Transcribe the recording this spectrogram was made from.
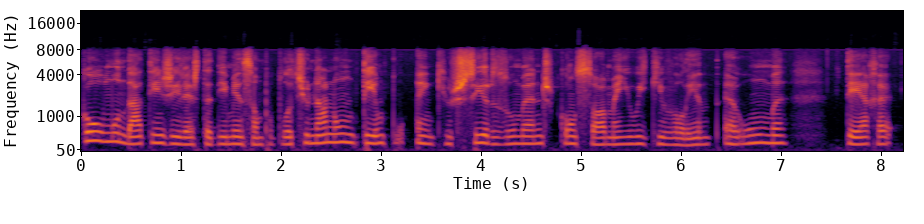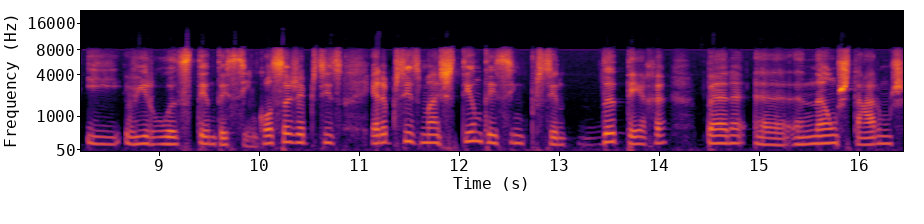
com o mundo a atingir esta dimensão populacional num tempo em que os seres humanos consomem o equivalente a uma terra e 75. Ou seja, é preciso, era preciso mais 75% da terra para uh, não estarmos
